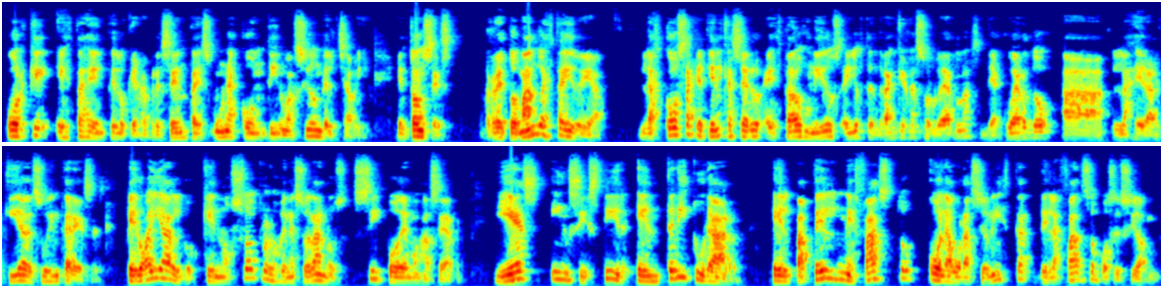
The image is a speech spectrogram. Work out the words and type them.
porque esta gente lo que representa es una continuación del chavismo. Entonces, retomando esta idea, las cosas que tiene que hacer Estados Unidos, ellos tendrán que resolverlas de acuerdo a la jerarquía de sus intereses. Pero hay algo que nosotros los venezolanos sí podemos hacer y es insistir en triturar el papel nefasto colaboracionista de la falsa oposición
